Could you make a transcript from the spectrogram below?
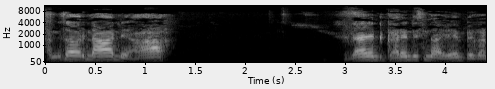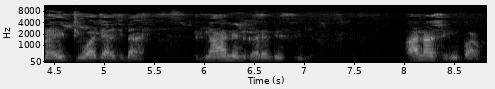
Chamisa uri nani? Ha zvinane ndigare ndisina hembe kana ipiwa chachidai zvinane ndigare ndisina pana zviripo apa.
